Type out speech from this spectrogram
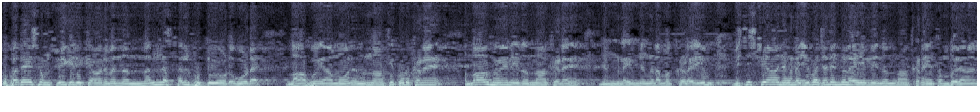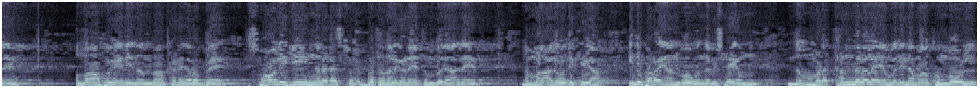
ഉപദേശം സ്വീകരിക്കാനും എന്ന നല്ല സൽബുദ്ധിയോടുകൂടെ അള്ളാഹു മോനെ നന്നാക്കി കൊടുക്കണേ അള്ളാഹുവെ നീ നന്നാക്കണേ ഞങ്ങളെയും ഞങ്ങളുടെ മക്കളെയും വിശിഷ്യ ഞങ്ങളുടെ യുവജനങ്ങളെയും നീ നന്നാക്കണേ തമ്പുരാനെ. അള്ളാഹുവെ നീ നന്നാക്കണേ റബ്ബെ. സ്വാലിഹീങ്ങളുടെ സ്വഹബത്ത് നൽകണേ തമ്പുരാനെ. നമ്മൾ ആലോചിക്കുക ഇനി പറയാൻ പോകുന്ന വിഷയം നമ്മുടെ കണ്ണുകളെ മലിനമാക്കുമ്പോൾ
